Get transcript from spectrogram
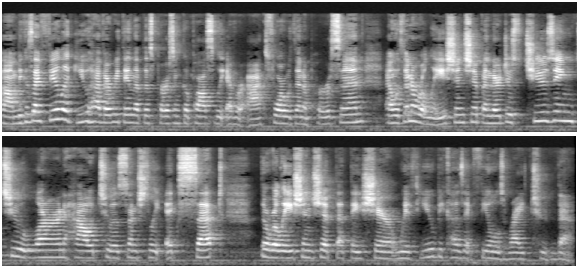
um, because i feel like you have everything that this person could possibly ever ask for within a person and within a relationship and they're just choosing to learn how to essentially accept the relationship that they share with you because it feels right to them.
